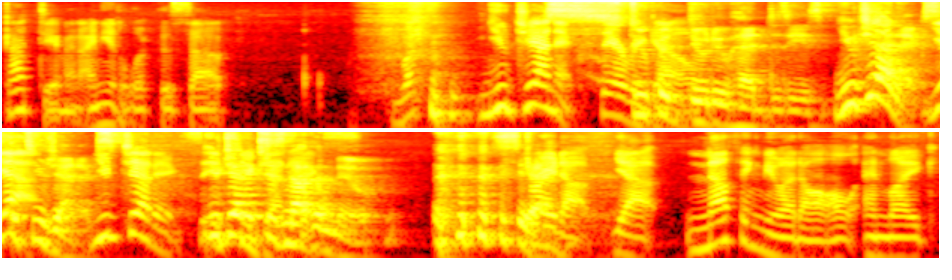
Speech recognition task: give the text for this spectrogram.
god damn it i need to look this up what's eugenics there we go. Stupid doo doo head disease. Eugenics. yeah It's eugenics. eugenics It's eugenics is nothing new. straight Yeah. up yeah nothing new at all and like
